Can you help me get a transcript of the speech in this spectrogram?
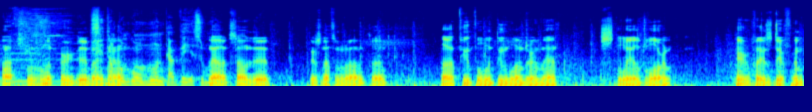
Oh, doesn't look very good right now. como com o mundo que veio esse mundo. No, it's all good. There's nothing wrong, but a lot of people would be wondering that. It's the way I was born. Everybody's different.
